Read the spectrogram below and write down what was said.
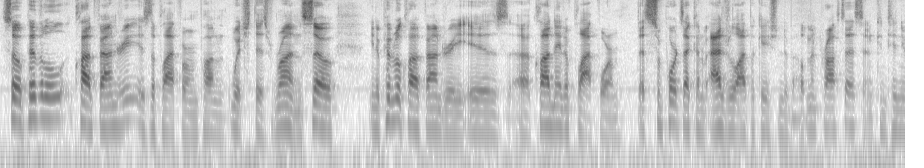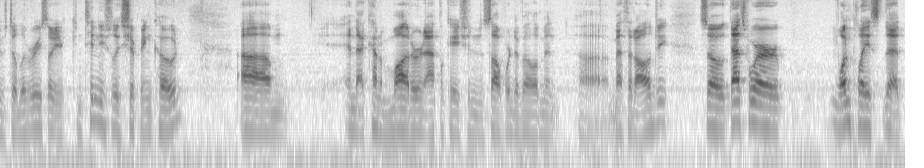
So Pivotal Cloud Foundry is the platform upon which this runs. So, you know, Pivotal Cloud Foundry is a cloud native platform that supports that kind of agile application development process and continuous delivery. So you're continuously shipping code. Um, and that kind of modern application and software development uh, methodology. So that's where one place that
